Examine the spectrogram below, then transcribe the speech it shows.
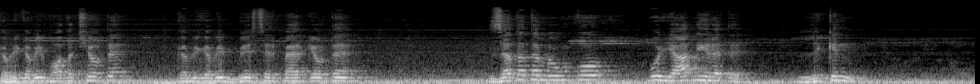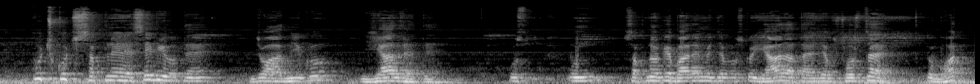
कभी कभी बहुत अच्छे होते हैं कभी कभी बेसिर पैर के होते हैं। ज़्यादातर लोगों को वो याद नहीं रहते, लेकिन कुछ कुछ सपने ऐसे भी होते हैं जो आदमी को याद रहते हैं। उस, उन सपनों के बारे में जब उसको याद आता है, जब सोचता है तो बहुत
